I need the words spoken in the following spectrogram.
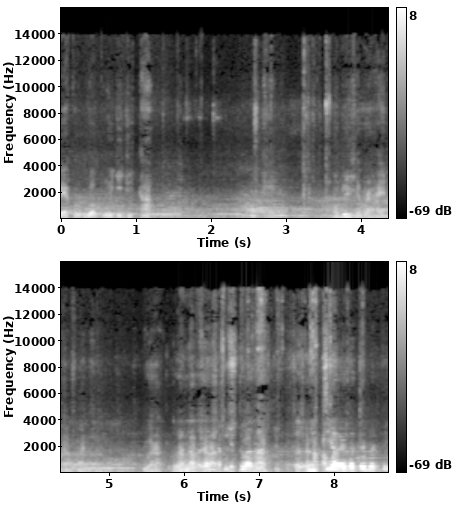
beak kurang 20 juta. Oke. Mobil seberapa yang apa? dua ratus Dua anggap ratus seratus sakit dua lah. belas juta. Sesana nyicil kamana eta teh berarti.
